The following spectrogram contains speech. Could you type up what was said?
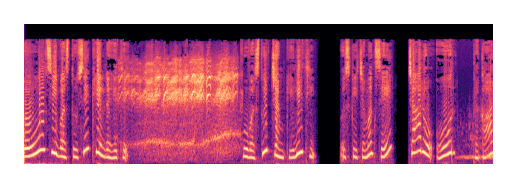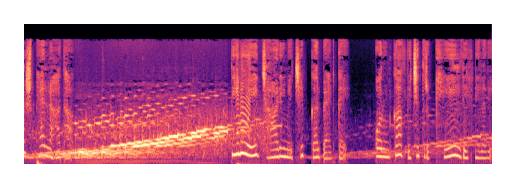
गोल सी वस्तु से खेल रहे थे। वो वस्तु चमकीली थी। उसकी चमक से चारों ओर प्रकाश फैल रहा था। तीनों एक झाड़ी में छिप कर बैठ गए और उनका विचित्र खेल देखने लगे।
